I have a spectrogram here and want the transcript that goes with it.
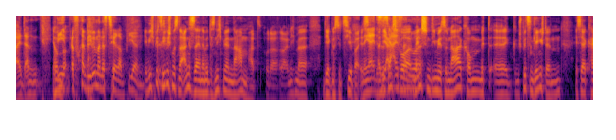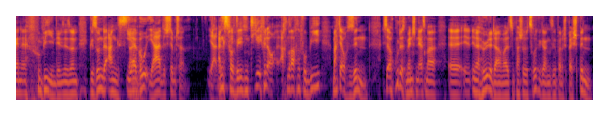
Weil dann, Ja, wie, vor allem, wie will man das therapieren? Ja, wie spezifisch muss eine Angst sein, damit es nicht mehr einen Namen hat oder, oder nicht mehr diagnostizierbar ist? Naja, Weil die ist ja Angst einfach vor Menschen, die mir so nahe kommen mit äh, spitzen Gegenständen, ist ja keine Phobie in dem Sinne, sondern gesunde Angst. Ja, einfach. gut, ja, das stimmt schon. Ja, Angst vor wilden Tieren. Ich finde auch, Arachnophobie macht ja auch Sinn. Ist ja auch gut, dass Menschen erstmal äh, in, in der Höhle damals ein paar Schritte zurückgegangen sind bei, bei Spinnen.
